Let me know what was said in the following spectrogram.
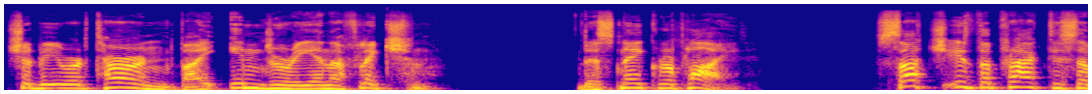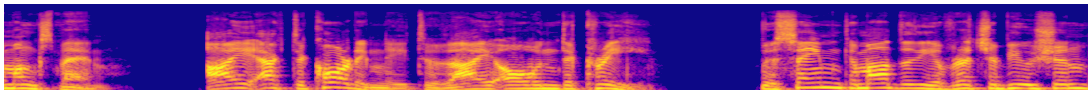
should be returned by injury and affliction? The snake replied, Such is the practice amongst men. I act accordingly to thy own decree. The same commodity of retribution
